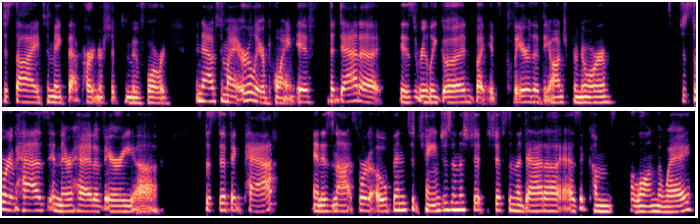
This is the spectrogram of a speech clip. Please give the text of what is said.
decide to make that partnership to move forward. Now, to my earlier point, if the data is really good, but it's clear that the entrepreneur just sort of has in their head a very uh, specific path and is not sort of open to changes in the sh- shifts in the data as it comes along the way,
